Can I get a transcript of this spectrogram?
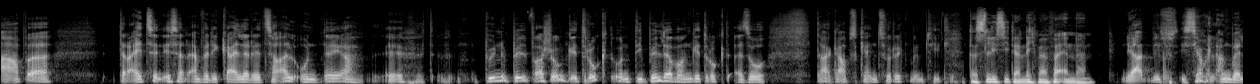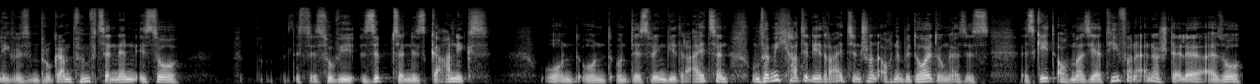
aber 13 ist halt einfach die geilere Zahl und naja, äh, Bühnenbild war schon gedruckt und die Bilder waren gedruckt, also da gab es kein Zurück mit dem Titel. Das ließ Sie dann nicht mehr verändern. Ja, ist ja auch langweilig, wir ein Programm 15 nennen ist so, das ist so wie 17, das ist gar nichts und, und, und deswegen die 13. Und für mich hatte die 13 schon auch eine Bedeutung. Also es, es geht auch mal sehr tief an einer Stelle. Also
